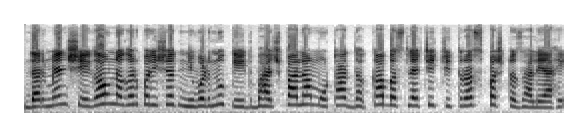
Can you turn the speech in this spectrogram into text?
दरम्यान शेगाव नगर परिषद निवडणुकीत भाजपाला मोठा धक्का बसल्याचे चित्र स्पष्ट झाले आहे.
